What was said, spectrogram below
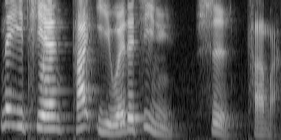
那一天，他以为的妓女是他玛。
